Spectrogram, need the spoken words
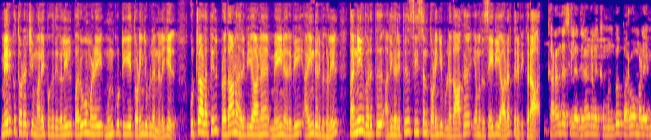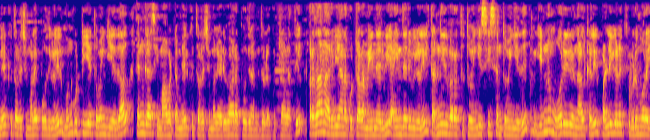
மேற்கு தொடர்ச்சி மலைப்பகுதிகளில் பருவமழை முன்கூட்டியே தொடங்கியுள்ள நிலையில் குற்றாலத்தில் பிரதான அருவியான மெயின் அருவி ஐந்தருவிகளில் தண்ணீர் வரத்து அதிகரித்து சீசன் தொடங்கியுள்ளதாக எமது செய்தியாளர் தெரிவிக்கிறார். கடந்த சில தினங்களுக்கு முன்பு பருவமழை மேற்கு தொடர்ச்சி மலைப்பகுதிகளில் முன்கூட்டியே துவங்கியதால் தென்காசி மாவட்டம் மேற்கு தொடர்ச்சி மலை அடிவார பகுதியில் அமைந்துள்ள குற்றாலத்தில் பிரதான அருவியான குற்றாலம் மெயின் அருவி ஐந்தருவிகளில் தண்ணீர் வரத்து துவங்கி சீசன் துவங்கியது. இன்னும் ஓரிரு நாட்களில் பள்ளிகளுக்கு விடுமுறை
